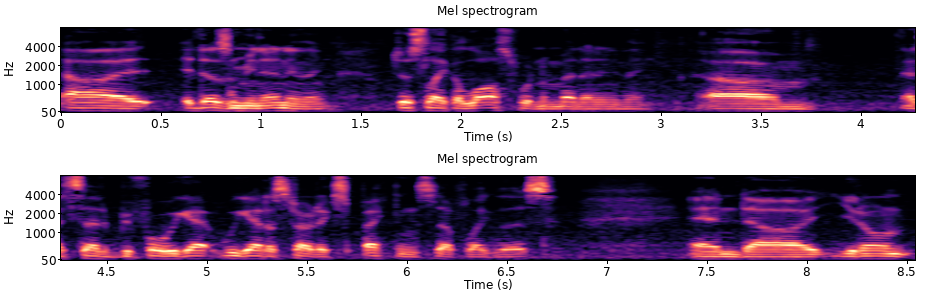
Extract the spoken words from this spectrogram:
uh, it doesn't mean anything. Just like a loss wouldn't have meant anything. Um, I said it before. We got we got to start expecting stuff like this, and uh, you don't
